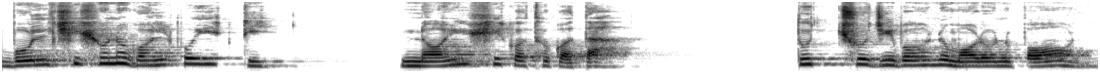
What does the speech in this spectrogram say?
বলছি শোনো গল্প একটি, নয় সে কথকতা। তুচ্ছ জীবন মরণ পণ,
